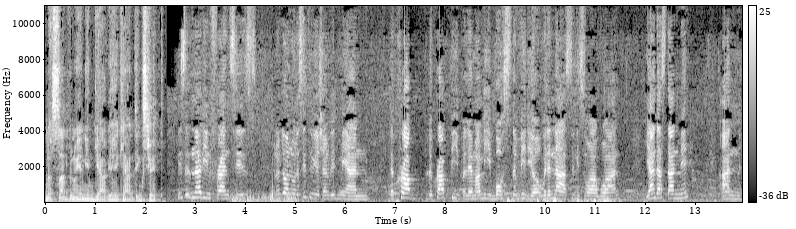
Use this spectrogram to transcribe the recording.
go. Just sad for know your name Gavia, you can't think straight. This is Nadine Francis. I don't know the situation with me and the crab the crab people them and me bust the video with the nastiness what I go. You understand me? And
